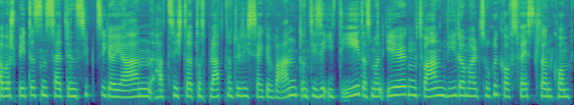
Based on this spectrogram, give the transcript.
aber spätestens seit den 70er Jahren hat sich dort das Blatt natürlich sehr gewandt und diese Idee, dass man irgendwann wieder mal zurück aufs Festland kommt,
